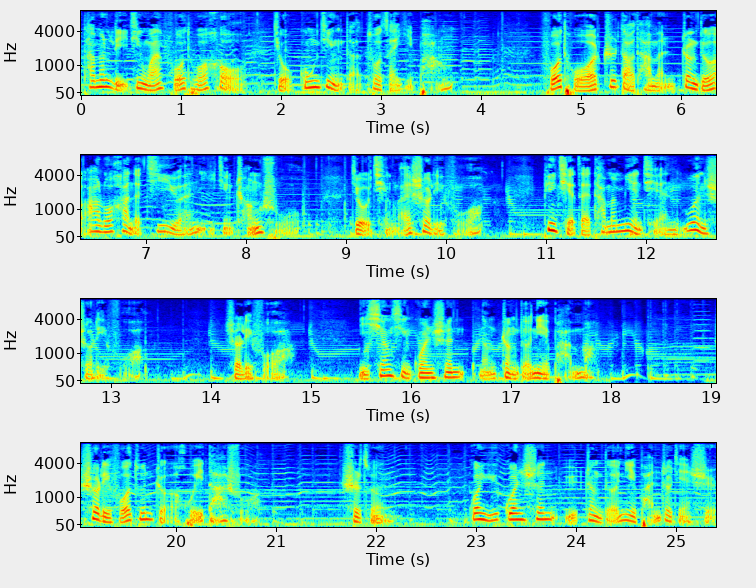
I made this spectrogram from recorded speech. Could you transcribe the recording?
他们礼敬完佛陀后，就恭敬地坐在一旁。佛陀知道他们正得阿罗汉的机缘已经成熟，就请来舍利佛，并且在他们面前问舍利佛：“舍利佛，你相信观身能证得涅槃吗？”舍利佛尊者回答说：“世尊。”关于观身与正得涅槃这件事，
